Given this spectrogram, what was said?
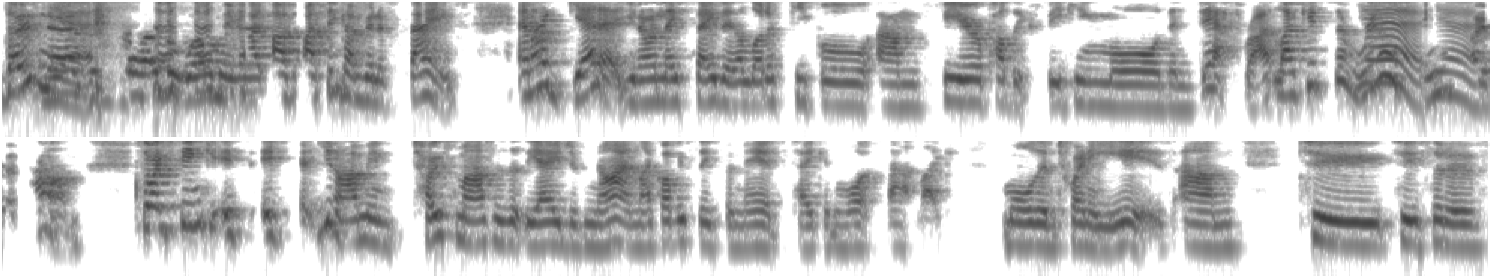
those nerves yeah. are so overwhelming. I, I, think I'm going to faint, and I get it, you know. And they say that a lot of people um, fear public speaking more than death, right? Like it's a real yeah, thing yeah. to overcome. So I think it's it. You know, I mean, Toastmasters at the age of nine. Like obviously for me, it's taken what's that like more than 20 years. Um, to to sort of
